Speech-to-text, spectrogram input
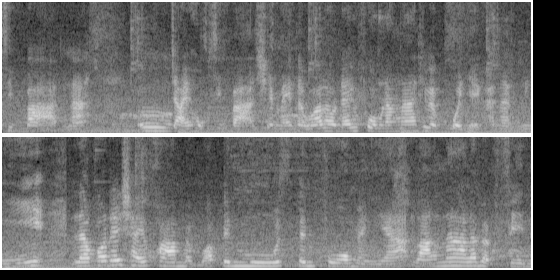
60 บาทนะเออจ่าย 60 บาทใช่ไหมแต่ว่าเราได้โฟมล้างหน้าที่แบบขวดใหญ่ขนาดนี้ แล้วก็ได้ใช้ความแบบว่าเป็นมูสเป็นโฟมอย่างเงี้ยล้างหน้าแล้วแบบฟิน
